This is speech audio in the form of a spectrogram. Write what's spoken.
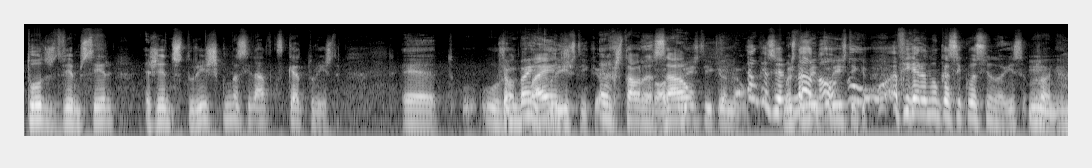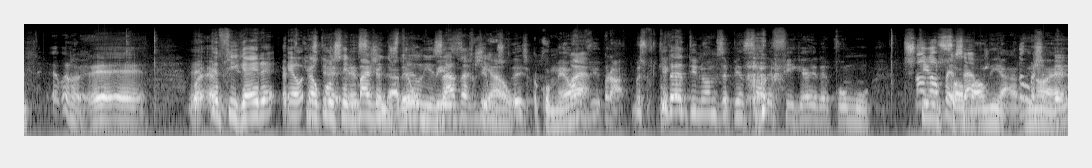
Todos devemos ser agentes turísticos numa cidade que se quer turista. É, os também turística. a restauração. Só turística não. não quer dizer, mas não, também turística. A Figueira nunca se equacionou isso. Uhum. É, a Figueira é, é, é o conselho é, mais industrializado um da região. De, como é, é? óbvio. Mas porquê Portanto, continuamos a pensar a Figueira como destino não, não só balneário, não, não é?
